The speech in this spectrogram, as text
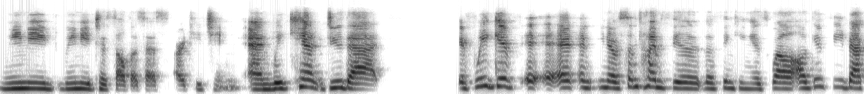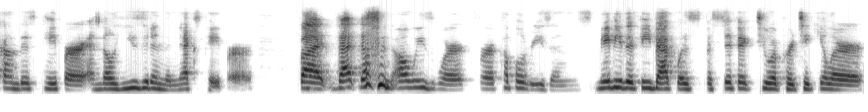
We need we need to self-assess our teaching, and we can't do that if we give and, and, you know sometimes the the thinking is well i'll give feedback on this paper and they'll use it in the next paper but that doesn't always work for a couple of reasons maybe the feedback was specific to a particular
